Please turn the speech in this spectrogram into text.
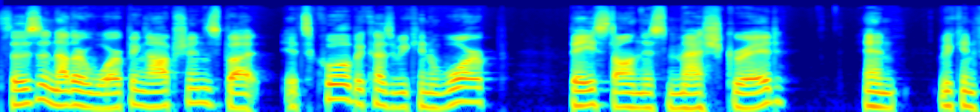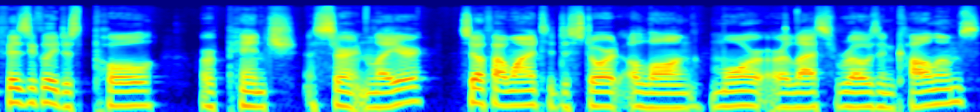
So this is another warping options, but it's cool because we can warp based on this mesh grid and we can physically just pull or pinch a certain layer. So if I wanted to distort along more or less rows and columns,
